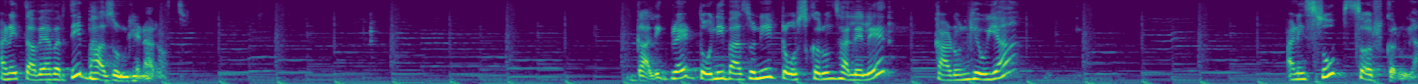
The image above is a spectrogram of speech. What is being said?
आणि तव्यावरती भाजून घेणार आहोत. गार्लिक ब्रेड दोन्ही बाजूनी टोस्ट करून झालेले काढून घेऊया. आणि सूप सर्व करूया.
